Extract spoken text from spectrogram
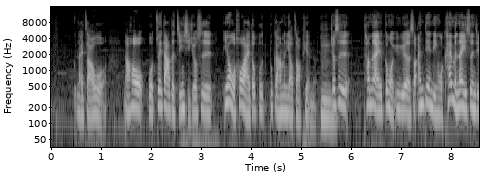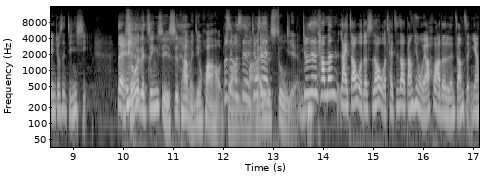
来找我，然后我最大的惊喜就是，因为我后来都不不跟他们要照片了，嗯就是他们来跟我预约的时候，按电铃，我开门那一瞬间就是惊喜。对，所谓的惊喜是他们已经画好妆，不是不是，就是素颜，就是他们来找我的时候，我才知道当天我要画的人长怎样。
